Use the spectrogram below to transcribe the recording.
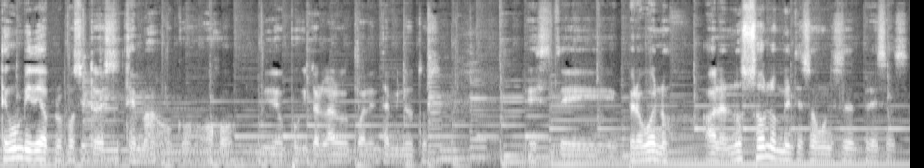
tengo un video a propósito de este tema, ojo, ojo, un video un poquito largo de 40 minutos. Este, pero bueno, ahora no solamente son esas empresas,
